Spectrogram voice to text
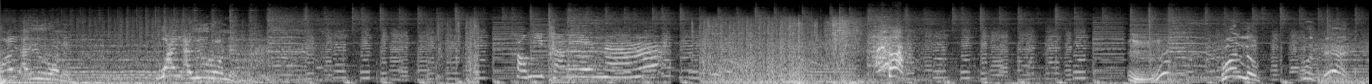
Why are you running? Why are you running? เขามีพังเองนะ Run the f- good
